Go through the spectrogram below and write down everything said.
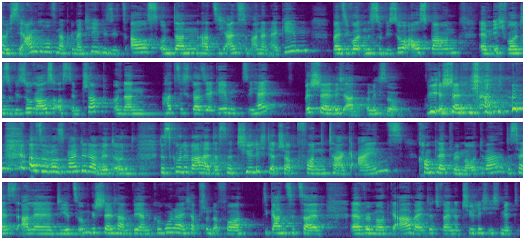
habe ich sie angerufen, habe gemeint, hey, wie sieht's aus? Und dann hat sich eins zum anderen ergeben, weil sie wollten es sowieso ausbauen. Ähm, ich wollte sowieso raus aus dem Job und dann hat sich quasi ergeben, sie, hey, wir stellen dich an. Und ich so, wie, ihr stellt mich an? also was meint ihr damit? Und das Coole war halt, dass natürlich der Job von Tag eins komplett remote war. Das heißt, alle, die jetzt umgestellt haben während Corona, ich habe schon davor die ganze Zeit äh, remote gearbeitet, weil natürlich ich mit,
